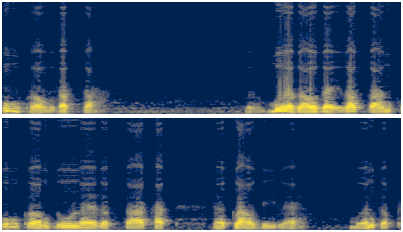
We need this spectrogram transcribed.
คุ้มครองรักษา เมื่อเราได้รับการคุ้มครองดูแลรักษาขัดกล่าวดีแล้ว เหมือนกับเพ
